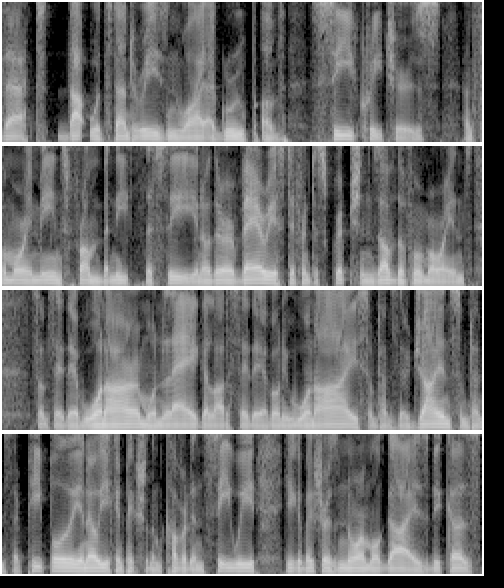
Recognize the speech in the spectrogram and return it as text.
that that would stand to reason why a group of sea creatures and Fomorian means from beneath the sea. You know, there are various different descriptions of the Fomorians. Some say they have one arm, one leg. A lot of say they have only one eye. Sometimes they're giants. Sometimes they're people. You know, you can picture them covered in seaweed. You can picture as normal guys because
